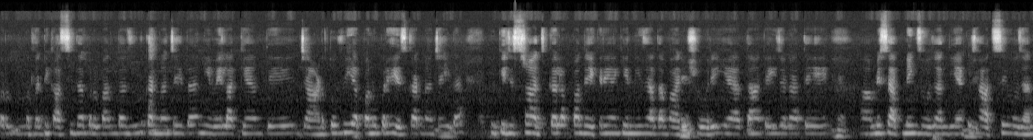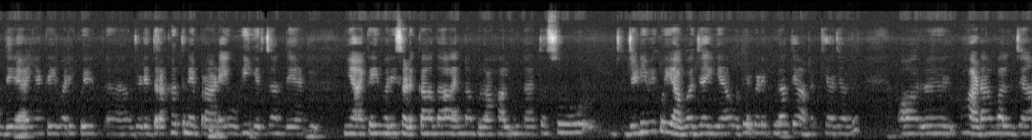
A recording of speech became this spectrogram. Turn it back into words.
ਪਰ- ਮਤਲਬ ਨਿਕਾਸੀ ਦਾ ਪ੍ਰਬੰਧ ਆ ਜ਼ਰੂਰ ਕਰਨਾ ਚਾਹੀਦਾ ਹੈ, ਨੀਵੇਂ ਇਲਾਕਿਆਂ ਤੇ ਜਾਣ ਤੋਂ ਵੀ ਆਪਾਂ ਨੂੰ ਪਰਹੇਜ਼ ਕਰਨਾ ਚਾਹੀਦਾ ਕਿਉਂਕਿ ਜਿਸ ਤਰ੍ਹਾਂ ਅੱਜ ਅੱਜਕੱਲ ਆਪਾਂ ਦੇਖ ਰਹੇ ਹਾਂ ਕਿ ਇੰਨੀ ਜ਼ਿਆਦਾ ਬਾਰਿਸ਼ ਹੋ ਰਹੀ ਹੈ, ਤਾਂ ਕਈ ਜਗ੍ਹਾ ਤੇ ਮਿਸ ਹੈਪਨਿੰਗਸ ਹੋ ਜਾਂਦੀਆਂ ਕੁਝ ਹਾਦਸੇ ਹੋ ਜਾਂਦੇ ਆ ਜਾਂ ਕਈ ਵਾਰੀ ਕੋਈ ਜਿਹੜੇ ਦਰਖਤ ਨੇ ਪੁਰਾਣੇ ਉਹ ਵੀ ਗਿਰ ਜਾਂਦੇ ਆ ਜਾਂ ਕਈ ਵਾਰੀ ਸੜਕਾਂ ਦਾ ਇੰਨਾ ਬੁਰਾ ਹਾਲ ਹੁੰਦਾ ਹੈ, ਤਾਂ ਸੋ ਜਿਹੜੀ ਵੀ ਕੋਈ ਆਵਾਜਾਈ ਆ ਉਹਦੇ ਬੜੇ ਪੂਰਾ ਧਿਆਨ ਰੱਖਿਆ ਜਾਵੇ ਔਰ ਪਹਾੜਾਂ ਵੱਲ ਜਾਂ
